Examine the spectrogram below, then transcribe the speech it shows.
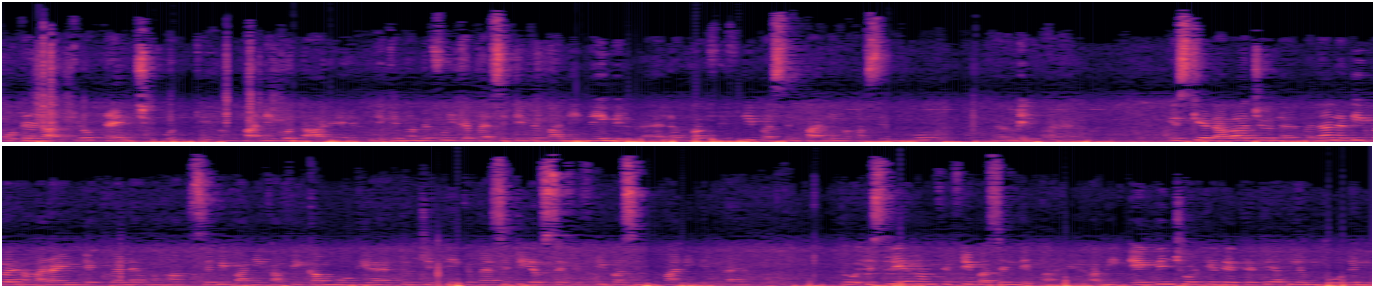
मोटर डाल के और ट्रेंच खोल के हम पानी को ला रहे हैं, लेकिन हमें फुल कैपेसिटी पे पानी नहीं मिल रहा है। लगभग 50 परसेंट पानी वहाँ से हमको मिल पा रहा है। इसके अलावा जो नर्मदा नदी पर हमारा इंटेक वेल है, वहाँ से भी पानी काफ़ी कम हो गया है तो जितनी कैपेसिटी है उससे 50 परसेंट पानी मिल रहा है। तो इसलिए हम 50 परसेंट दे पा रहे हैं। अभी एक दिन छोड़ के देते थे, अभी हम दो दिन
